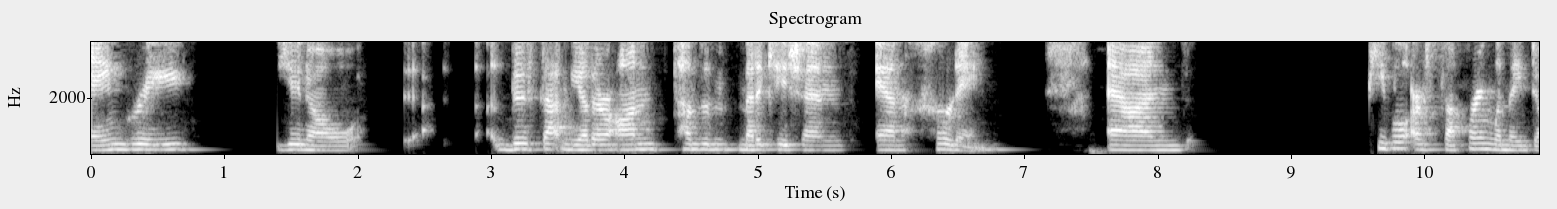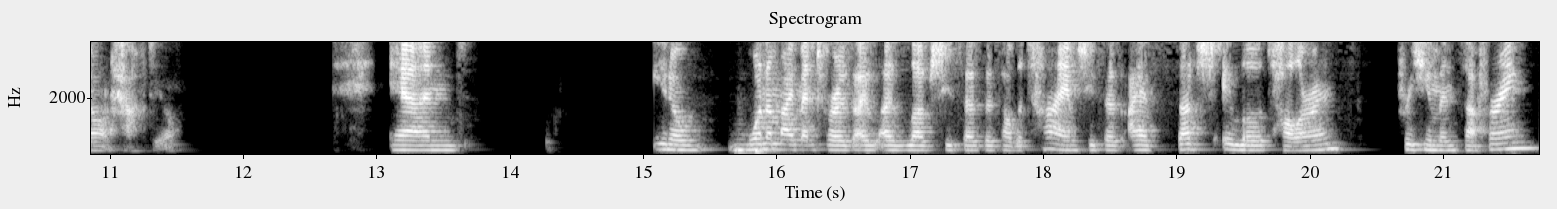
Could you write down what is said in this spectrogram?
angry, you know, this, that, and the other on tons of medications and hurting. And people are suffering when they don't have to. And you know, one of my mentors, I, I love, she says this all the time. She says, I have such a low tolerance for human suffering.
